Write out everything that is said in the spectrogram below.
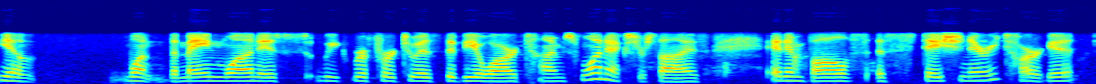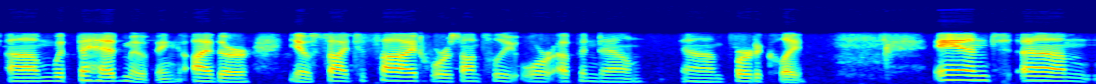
you know, one the main one is we refer to as the VOR times one exercise. It involves a stationary target um, with the head moving, either you know side to side, horizontally, or up and down um, vertically. And um,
